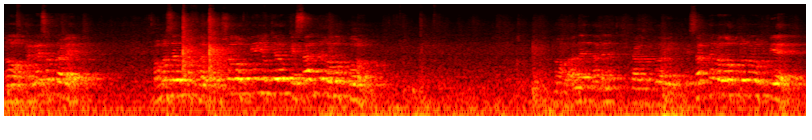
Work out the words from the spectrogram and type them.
No, regresa otra vez. Vamos a hacer una fuerza. Esos dos pies yo quiero que salten los dos conos. No, dale, dale caso todavía. Que salten los dos conos los pies.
